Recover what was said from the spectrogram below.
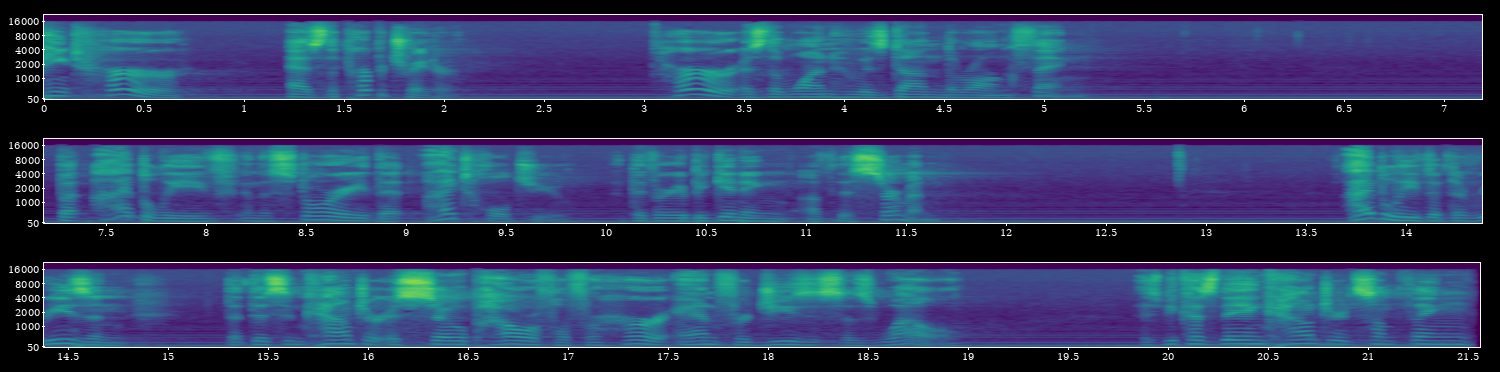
paint her as the perpetrator, her as the one who has done the wrong thing. But I believe in the story that I told you at the very beginning of this sermon. I believe that the reason that this encounter is so powerful for her and for Jesus as well is because they encountered something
